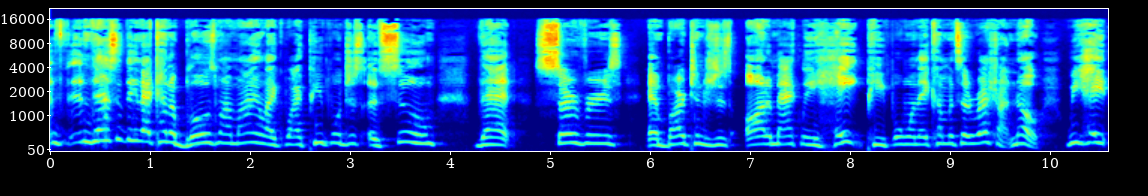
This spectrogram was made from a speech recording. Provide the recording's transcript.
And that's the thing that kind of blows my mind. Like, why people just assume that servers and bartenders just automatically hate people when they come into the restaurant. No, we hate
